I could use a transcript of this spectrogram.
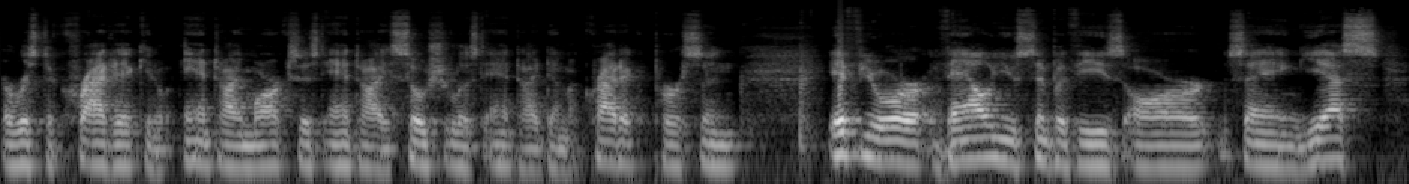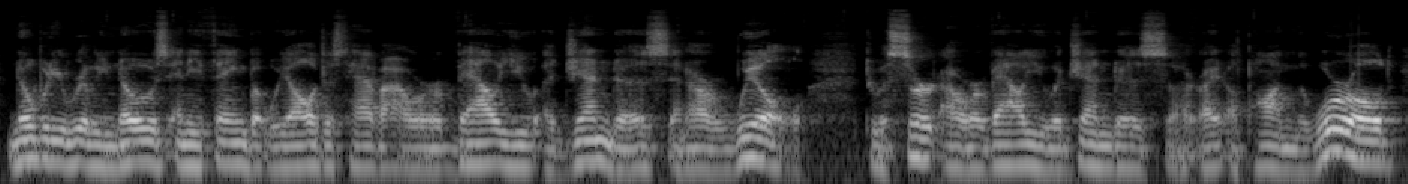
aristocratic, you know, anti-Marxist, anti-socialist, anti-democratic person. If your value sympathies are saying, yes, nobody really knows anything, but we all just have our value agendas and our will to assert our value agendas, uh, right, upon the world,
